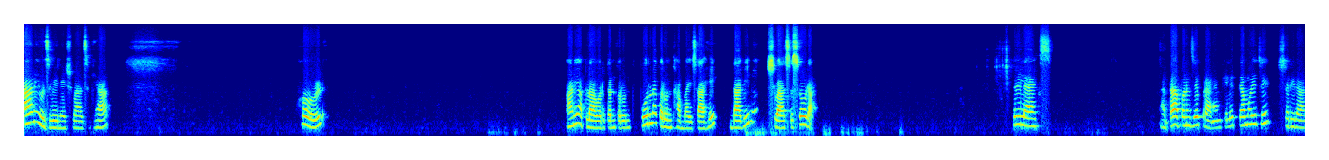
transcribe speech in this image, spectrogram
आणि उजवीने श्वास घ्या. होल्ड आणि आपलं आवर्तन करून पूर्ण करून थांबायचं आहे. डावीने श्वास सोडा. रिलॅक्स आता आपण जे प्राणायाम केले त्यामुळे जे शरीरात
